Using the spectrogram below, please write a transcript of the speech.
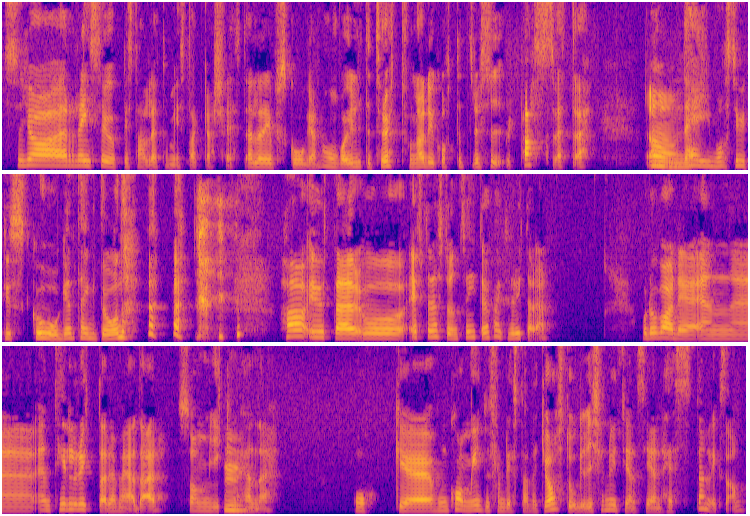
Så jag raceade upp i stallet och min stackars häst, eller i skogen. Hon var ju lite trött, hon hade ju gått ett dressyrpass vet du. Ja. Nej, måste ut i skogen tänkte hon. ha, ut där och efter en stund så hittade jag faktiskt ryttaren. Och då var det en, eh, en till ryttare med där som gick med Mm. henne. Och eh, hon kom ju inte från det stallet jag stod i, vi kände ju inte ens igen hästen liksom.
